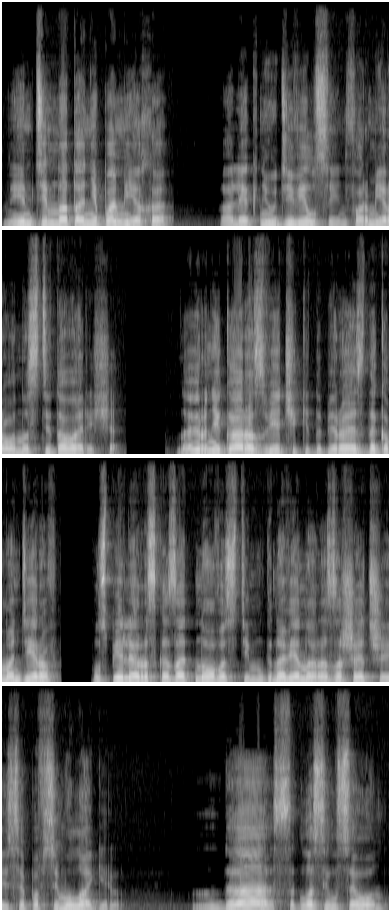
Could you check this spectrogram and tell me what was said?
Им темнота не помеха». Олег не удивился информированности товарища. Наверняка разведчики, добираясь до командиров, успели рассказать новости, мгновенно разошедшиеся по всему лагерю. «Да», – согласился он.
